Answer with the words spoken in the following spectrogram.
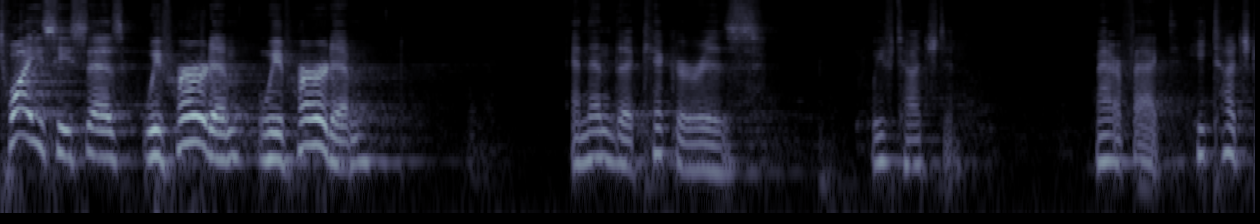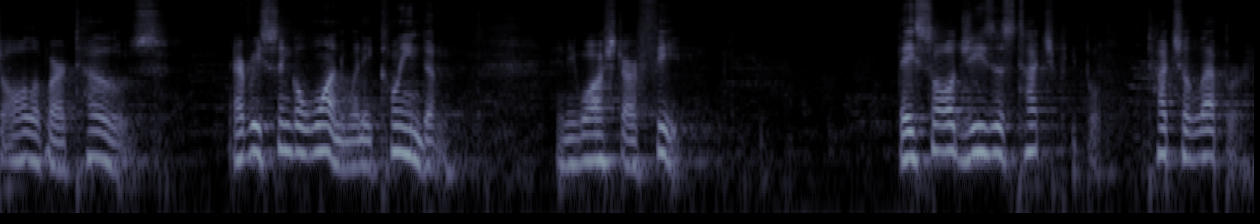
Twice he says we've heard Him, we've heard Him. And then the kicker is we've touched Him. Matter of fact, He touched all of our toes, every single one when He cleaned them and He washed our feet. They saw Jesus touch people, touch a leper,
